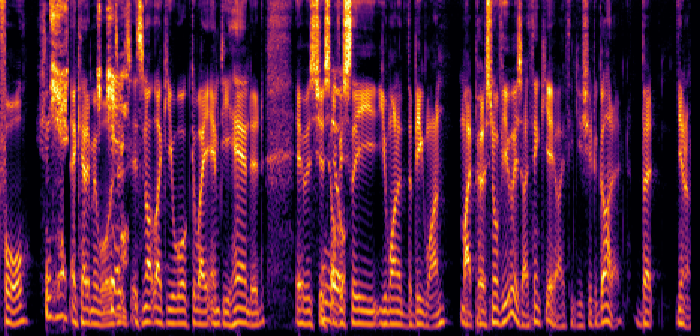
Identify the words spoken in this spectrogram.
four yeah. Academy Awards. Yeah. It's, it's, not like you walked away empty handed. It was just no. obviously you wanted the big one. My personal view is I think, yeah, I think you should have got it. But you know,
